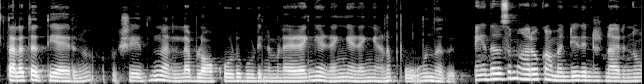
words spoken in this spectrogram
സ്ഥലത്തെത്തിയായിരുന്നു. പക്ഷേ ഇത് നല്ല ബ്ലോക്കോട് കൂടി നമ്മൾ ഇഴങ്ങി ഇഴങ്ങി ഇഴങ്ങിയാണ് പോകുന്നത്. കഴിഞ്ഞ ദിവസം ആരോ കമന്റ് ചെയ്തിട്ടുണ്ടായിരുന്നു.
